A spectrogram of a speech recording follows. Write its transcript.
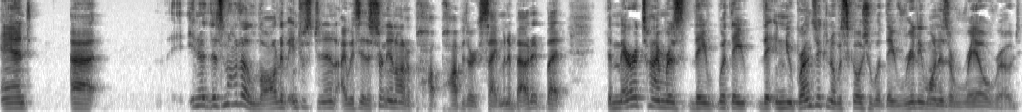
And uh, you know, there's not a lot of interest in it. I would say there's certainly not a popular excitement about it, but the Maritimers, they what they the, in New Brunswick and Nova Scotia, what they really want is a railroad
